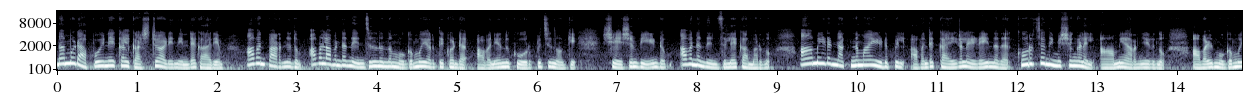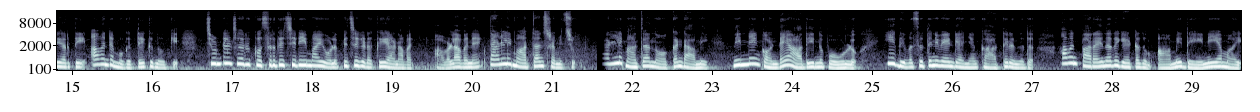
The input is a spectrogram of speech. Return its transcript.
നമ്മുടെ അപ്പുവിനേക്കാൾ കഷ്ടമാടി നിന്റെ കാര്യം. അവൻ പറഞ്ഞതും അവൾ അവന്റെ നെഞ്ചിൽ നിന്ന് മുഖമുയർത്തിക്കൊണ്ട് അവനെ ഒന്ന് കൂർപ്പിച്ചു നോക്കി. ശേഷം വീണ്ടും അവന്റെ നെഞ്ചിലേക്ക് അമർന്നു. ആമയുടെ നഗ്നമായ ഇടുപ്പിൽ അവന്റെ കൈകൾ ഇഴയുന്നത് കുറച്ച് നിമിഷങ്ങളിൽ ആമി അറിഞ്ഞിരുന്നു. അവൾ മുഖമുയർത്തി അവന്റെ മുഖത്തേക്ക് നോക്കി. ചുണ്ടിൽ ചെറു കുസൃതിച്ചിരിയുമായി ഒളിപ്പിച്ചു കിടക്കുകയാണ് അവൻ. അവൾ അവനെ തള്ളി മാറ്റാൻ ശ്രമിച്ചു. തള്ളി മാറ്റാൻ നോക്കണ്ട ആമി. നിന്നെയും കൊണ്ടേ ആദ്യം ഇന്ന് പോവുള്ളൂ. ഈ ദിവസത്തിന് വേണ്ടിയാണ് ഞാൻ കാത്തിരുന്നത്. അവൻ പറയുന്നത് കേട്ടതും ആമി ദയനീയമായി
